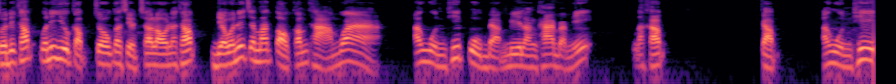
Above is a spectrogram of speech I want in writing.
สวัสดีครับ วันนี้อยู่กับโจเกษตรชาเรานะครับ เดี๋ยววันนี้จะมาตอบคำถามว่าองุ่นที่ปลูกแบบมีหลังคาแบบนี้นะครับ กับองุ่นที่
